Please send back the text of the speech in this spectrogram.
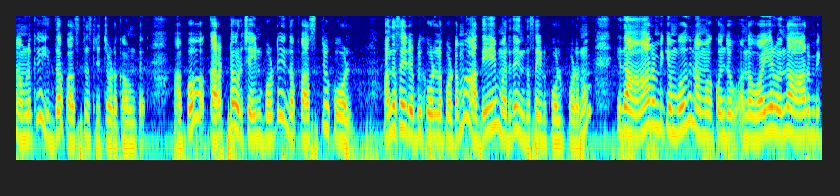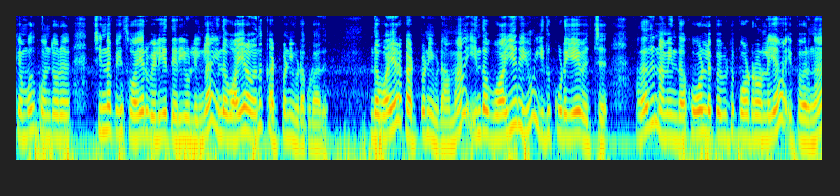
நம்மளுக்கு இதுதான் ஃபஸ்ட்டு ஸ்டிச்சோட கவுண்ட்டு அப்போது கரெக்டாக ஒரு செயின் போட்டு இந்த ஃபஸ்ட்டு ஹோல் அந்த சைடு எப்படி ஹோலில் போட்டோமோ அதே மாதிரி தான் இந்த சைடு ஹோல் போடணும். இதை ஆரம்பிக்கும் போது நம்ம கொஞ்சம் அந்த ஒயர் வந்து ஆரம்பிக்கும் போது கொஞ்சம் ஒரு சின்ன பீஸ் ஒயர் வெளியே தெரியும் இல்லைங்களா? இந்த ஒயரை வந்து கட் பண்ணி விடக்கூடாது. இந்த ஒயரை கட் பண்ணி விடாமல் இந்த ஒயரையும் இது கூடயே வச்சு அதாவது நம்ம இந்த ஹோலில் இப்போ விட்டு போடுறோம் இல்லையா? இப்போ வருங்க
